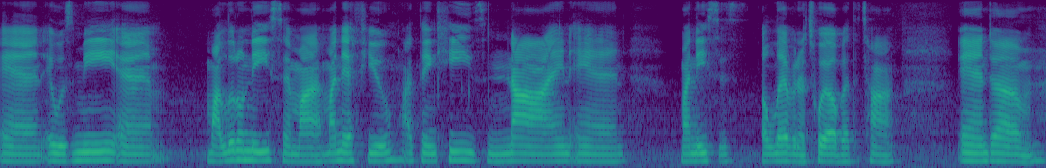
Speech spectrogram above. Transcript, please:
and it was me and my little niece and my my nephew. I think he's nine and my niece is eleven or twelve at the time, and um,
